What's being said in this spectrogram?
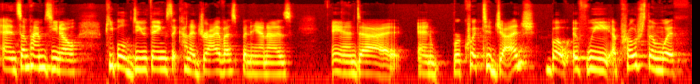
And sometimes, you know, people do things that kind of drive us bananas, and uh, and we're quick to judge. But if we approach them with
